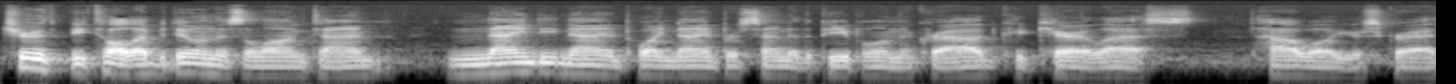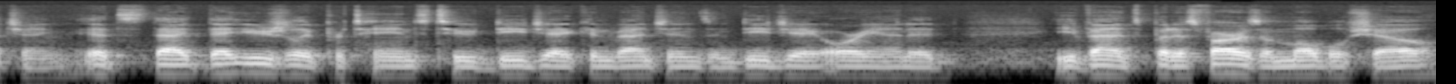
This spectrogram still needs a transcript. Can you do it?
truth be told, I've been doing this a long time. 99.9% of the people in the crowd could care less how well you're scratching. It's that that usually pertains to DJ conventions and DJ oriented events. But as far as a mobile show,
